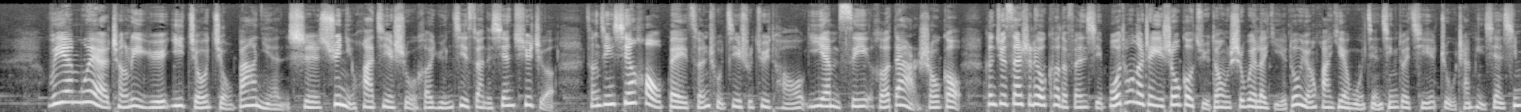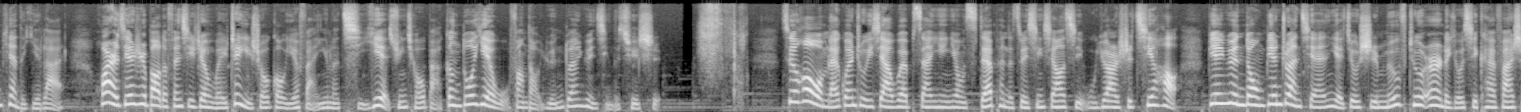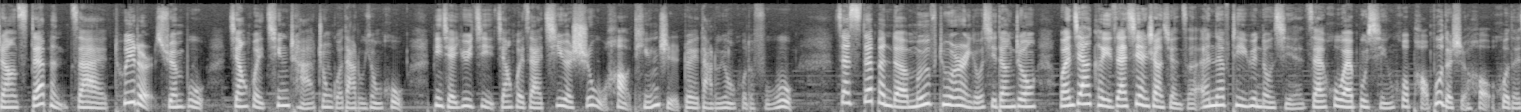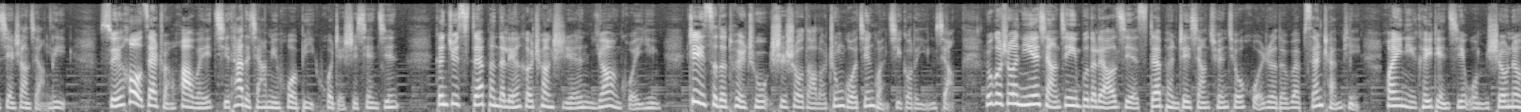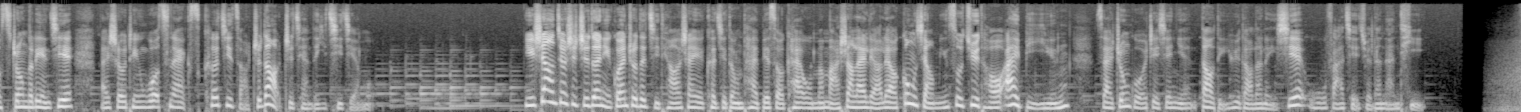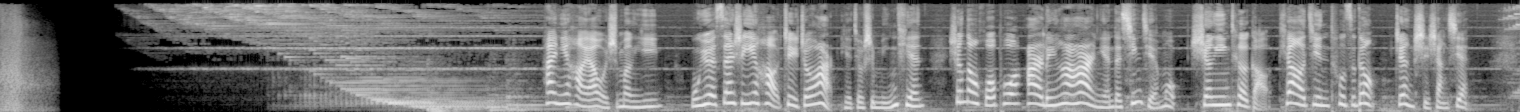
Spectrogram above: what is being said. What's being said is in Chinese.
VMware 成立于一九九八年，是虚拟化技术和云计算的先驱者，曾经先后被存储技术巨头 EMC 和戴尔收购。根据三十六氪的分析，博通的这一收购举动是为了以多元化业务减轻对其主产品线芯片的依赖。华尔街日报的分析认为，这一收购也反映了企业寻求把更多业务放到云端运行的趋势。最后，我们来关注一下 Web 三应用 Stepen 的最新消息。五月二十七号，边运动边赚钱，也就是 Move to Earn 的游戏开发商 Stepen 在 Twitter 宣布将会清查中国大陆用户，并且预计将会在七月十五号停止对大陆用户的服务。在 Stepen 的 Move to Earn 游戏当中，玩家可以在线上选择 NFT 运动鞋，在户外步行或跑步的时候获得线上奖励，随后再转化为其他的加密货币或者是现金。根据 Stepen 的联合创始人 Young 回应，这次的退出是受到了中国监管机构的影响。如果说你也想进一步的了解 Stepen 这项全球火热的 Web 三产品，欢迎你可以点击我们 Show Notes 中的链接来收听 What's Next 科技早知道之前的一期节目。以上就是值得你关注的几条商业科技动态，别走开，我们马上来聊聊共享民宿巨头爱彼迎在中国这些年到底遇到了哪些无法解决的难题。嗨，你好呀，我是梦一。五月三十一号，这周二，也就是明天，生动活泼二零二二年的新节目《声音特稿》跳进兔子洞正式上线。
